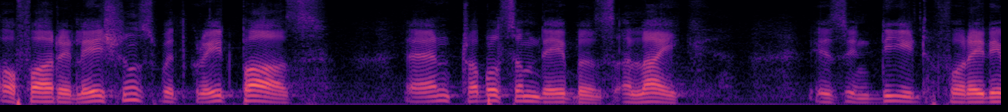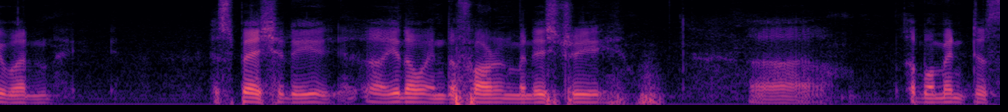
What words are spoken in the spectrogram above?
of our relations with great powers and troublesome neighbors alike is indeed for anyone, especially, uh, you know, in the foreign ministry, uh, a momentous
